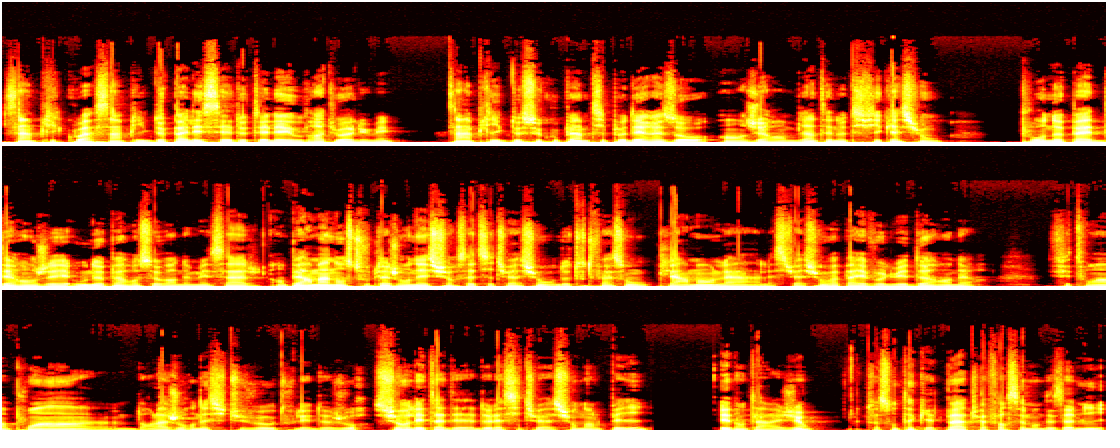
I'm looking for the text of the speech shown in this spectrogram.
Ça implique quoi? Ça implique de ne pas laisser de télé ou de radio allumée. Ça implique de se couper un petit peu des réseaux en gérant bien tes notifications pour ne pas être dérangé ou ne pas recevoir de messages en permanence toute la journée sur cette situation, de toute façon, clairement, la, la situation va pas évoluer d'heure en heure. Fais-toi un point euh, dans la journée si tu veux, ou tous les deux jours, sur l'état de, de la situation dans le pays et dans ta région. De toute façon, t'inquiète pas, tu as forcément des amis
